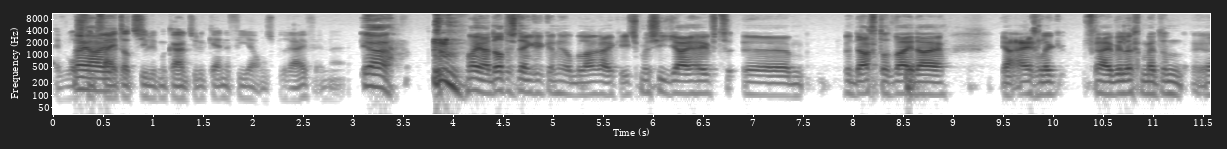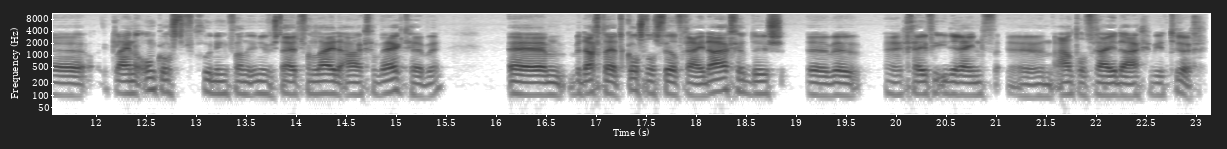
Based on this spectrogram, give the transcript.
Even los nou van het feit dat jullie elkaar natuurlijk kennen via ons bedrijf. En, uh... Ja, nou ja, dat is denk ik een heel belangrijk iets. Maar CGI heeft uh, bedacht dat wij daar ja, eigenlijk vrijwillig met een uh, kleine onkostenvergoeding van de Universiteit van Leiden aan gewerkt hebben. Ehm, bedacht het kost ons veel vrije dagen, dus we geven iedereen een aantal vrije dagen weer terug.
